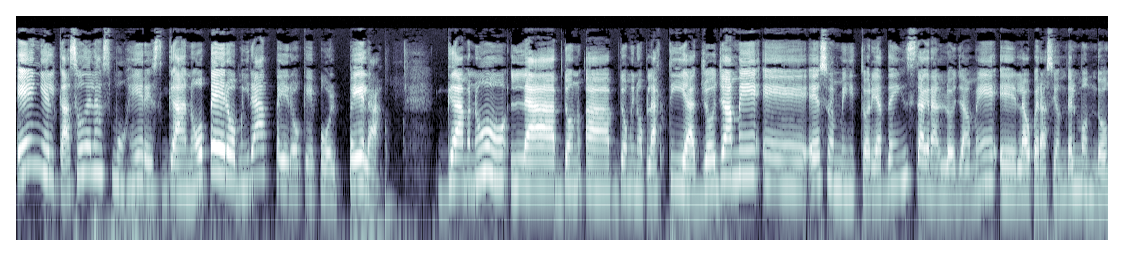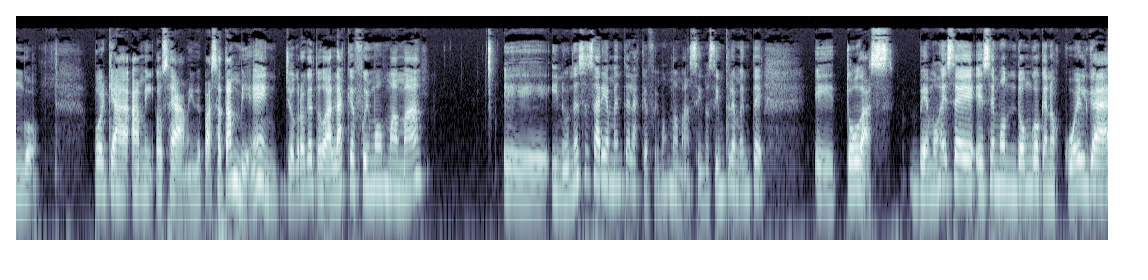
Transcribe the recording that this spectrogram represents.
En el caso de las mujeres, ganó, pero mira, pero que por pela ganó la abdominoplastía. Yo llamé eh, eso en mis historias de Instagram, lo llamé eh, la operación del mondongo. Porque a, mí, o sea, a mí me pasa también. Yo creo que todas las que fuimos mamás, eh, y no necesariamente las que fuimos mamás, sino simplemente todas, vemos ese, ese mondongo que nos cuelga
